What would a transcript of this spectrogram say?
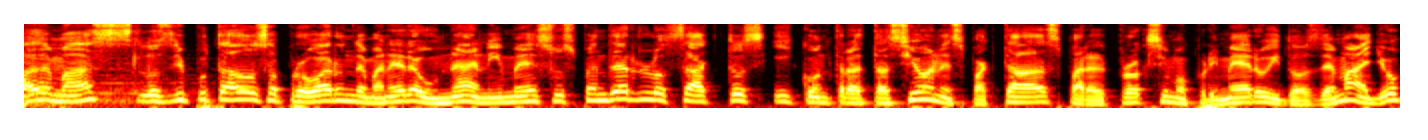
Además, los diputados aprobaron de manera unánime suspender los actos y contrataciones pactadas para el próximo primero y 2 de mayo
